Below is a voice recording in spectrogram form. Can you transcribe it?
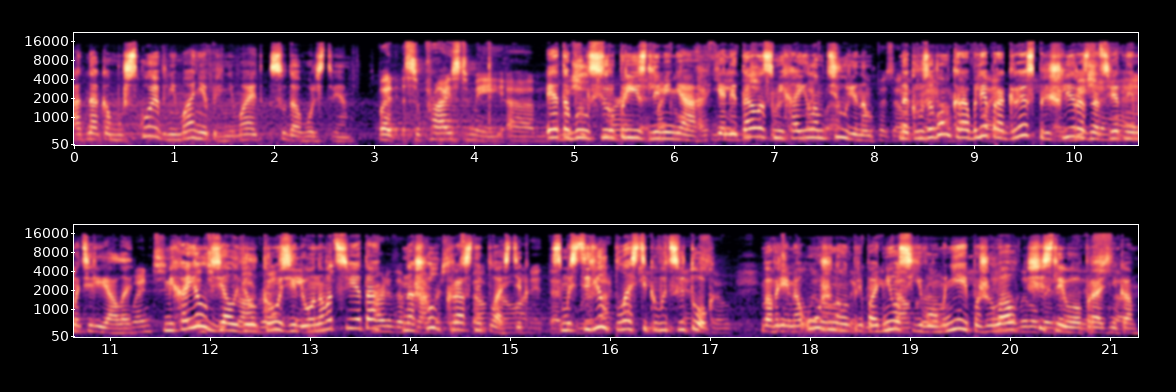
однако мужское внимание принимает с удовольствием. Это был сюрприз для меня. Я летала с Михаилом Тюриным. На грузовом корабле «Прогресс» пришли разноцветные материалы. Михаил взял велкро зеленого цвета, нашел красный пластик, смастерил пластиковый цветок. Во время ужина он преподнес его мне и пожелал счастливого праздника.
